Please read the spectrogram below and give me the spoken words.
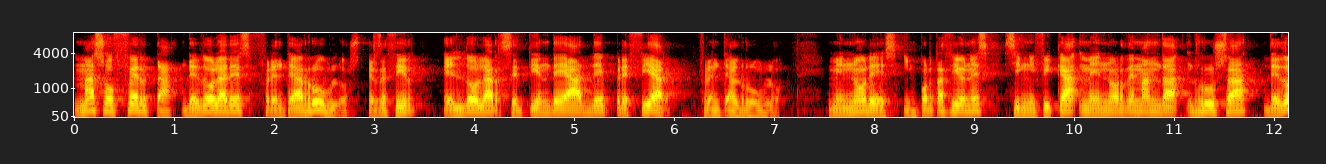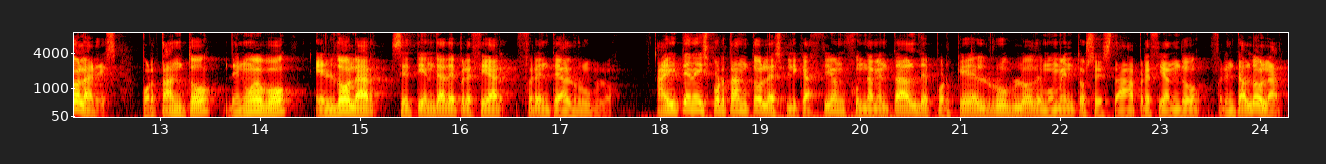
más oferta de dólares frente a rublos, es decir, el dólar se tiende a depreciar frente al rublo. Menores importaciones significa menor demanda rusa de dólares. Por tanto, de nuevo, el dólar se tiende a depreciar frente al rublo. Ahí tenéis, por tanto, la explicación fundamental de por qué el rublo de momento se está apreciando frente al dólar,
